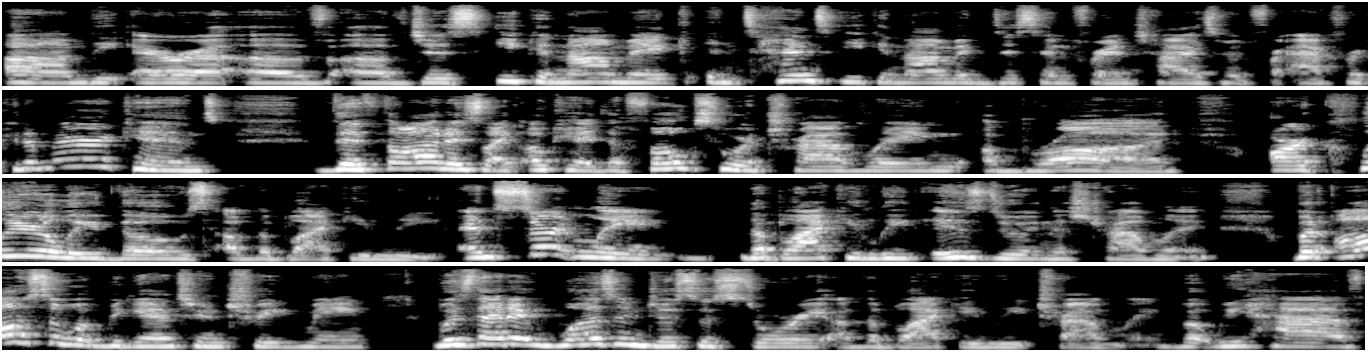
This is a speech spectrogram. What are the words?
um, the era of, of just economic, intense economic disenfranchisement for African Americans, the thought is like, okay, the folks who are traveling abroad are clearly those of the Black elite. And certainly the Black elite is doing this traveling. But also, what began to intrigue me was that it wasn't just a story of the Black elite traveling, but we have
